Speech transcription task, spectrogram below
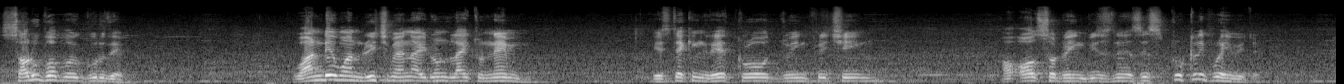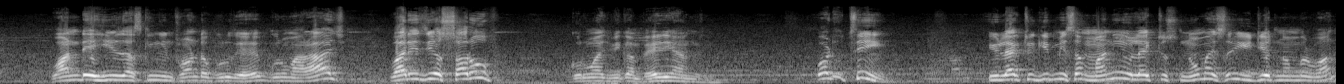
Sarup of Gurudev. One day one rich man, I don't like to name, is taking red clothes, doing preaching. or also doing business is totally prohibited. One day he is asking in front of Gurudev, Guru Maharaj, what is your sarup? Guru Maharaj become very angry. What do you think? You like to give me some money, you like to know my story, idiot number one?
